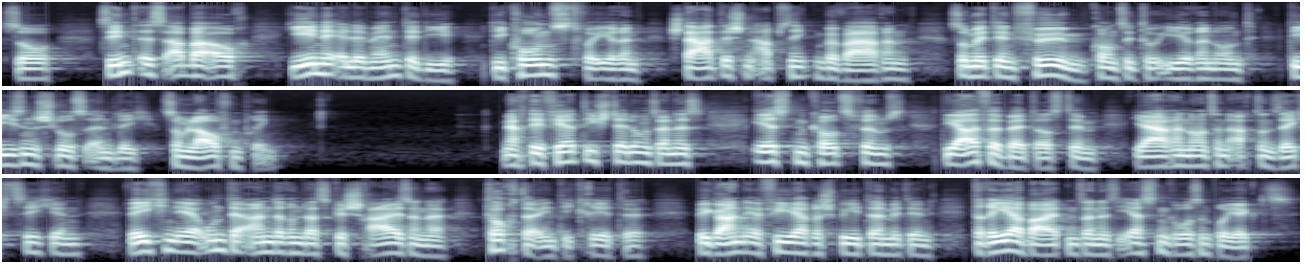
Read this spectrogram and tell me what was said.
So sind es aber auch jene Elemente, die die Kunst vor ihren statischen Absinken bewahren, somit den Film konstituieren und diesen schlussendlich zum Laufen bringen. Nach der Fertigstellung seines ersten Kurzfilms Die Alphabet aus dem Jahre 1968, in welchen er unter anderem das Geschrei seiner Tochter integrierte, begann er vier Jahre später mit den Dreharbeiten seines ersten großen Projekts,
